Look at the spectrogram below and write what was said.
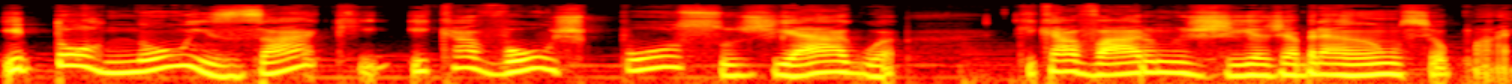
E tornou Isaac e cavou os poços de água que cavaram nos dias de Abraão, seu pai,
